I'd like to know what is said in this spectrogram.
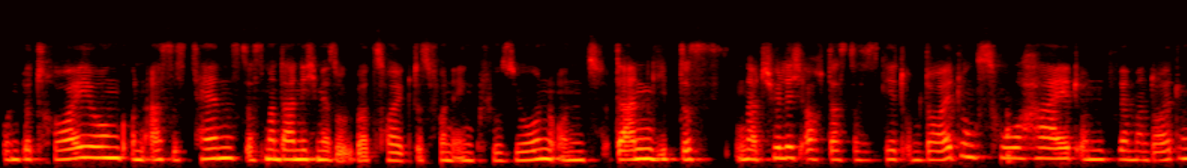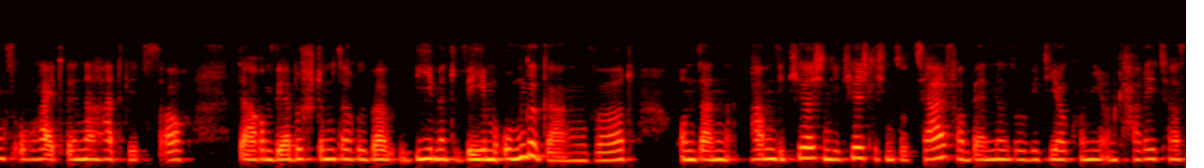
und Betreuung und Assistenz, dass man da nicht mehr so überzeugt ist von Inklusion. Und dann gibt es natürlich auch das, dass es geht um Deutungshoheit. Und wenn man Deutungshoheit inne hat, geht es auch darum, wer bestimmt darüber, wie mit wem umgegangen wird. Und dann haben die Kirchen, die kirchlichen Sozialverbände, so wie Diakonie und Caritas,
